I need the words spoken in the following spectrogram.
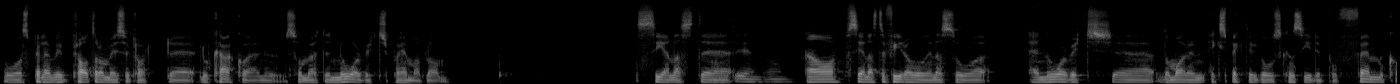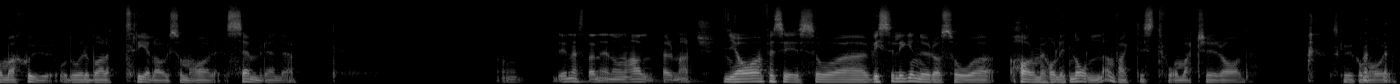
Och spelaren vi pratar om är såklart eh, Lukaku här nu som möter Norwich på hemmaplan. Senaste ändå... Ja, senaste fyra omgångarna så är Norwich, de har en expected goals conceded på 5,7 och då är det bara tre lag som har sämre än det. Det är nästan en och en halv per match. Ja, precis. Så uh, visserligen nu då så har de hållit nollan faktiskt två matcher i rad. Ska vi komma ihåg.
